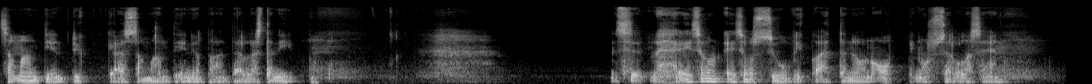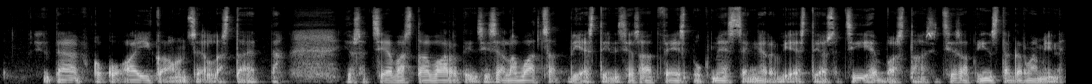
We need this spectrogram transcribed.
saman tien tykkää, saman tien jotain tällaista, niin se, ei, se on, ei se ole sinun vika, että ne on oppinut sellaiseen tämä koko aika on sellaista, että jos et siellä vastaa vartin sisällä WhatsApp-viestiin, niin siellä saat Facebook Messenger-viestiä. Jos et siihen vastaa, niin sitten saat Instagramin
